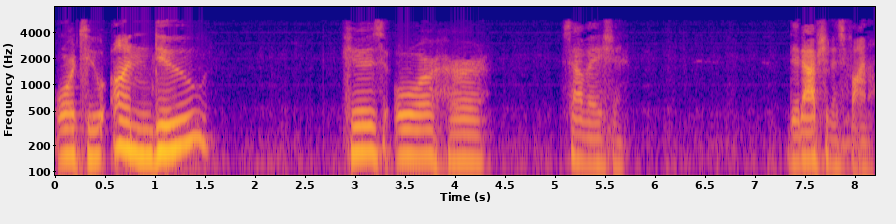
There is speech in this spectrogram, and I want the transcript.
or to undo his or her salvation. The adoption is final.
